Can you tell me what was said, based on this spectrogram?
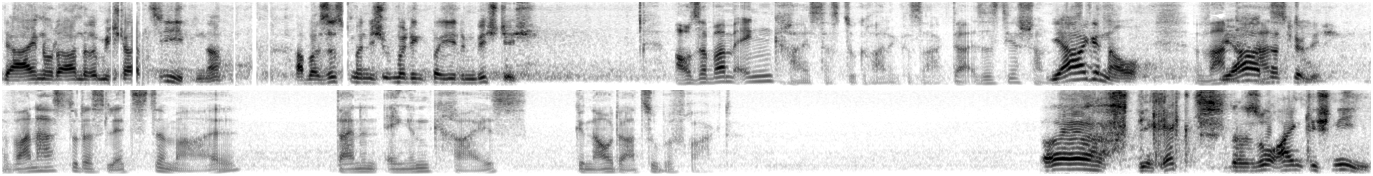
der ein oder andere mich halt sieht. Ne? Aber es ist mir nicht unbedingt bei jedem wichtig. Außer beim engen Kreis, hast du gerade gesagt. Da ist es dir schon. Ja, wichtig. genau. Wann ja, natürlich. Du, wann hast du das letzte Mal deinen engen Kreis genau dazu befragt? Äh, direkt so eigentlich nie.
